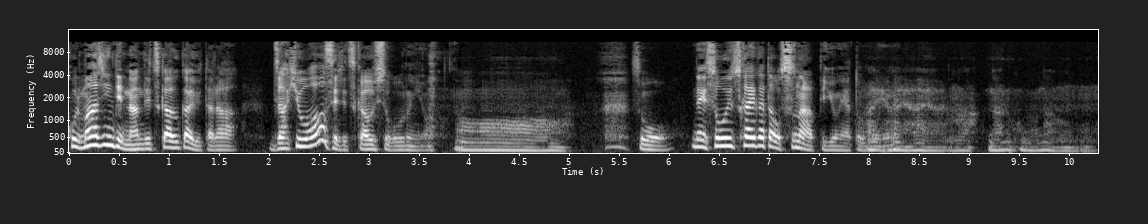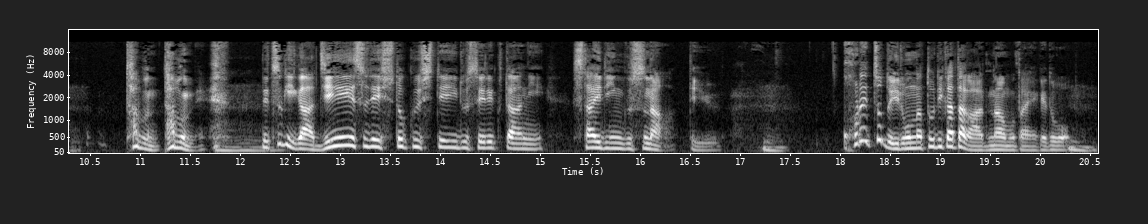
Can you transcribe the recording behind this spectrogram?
これマージンって何で使うか言ったら、座標合わせで使う人がおるんよ。あそう。で、そういう使い方をすなって言うんやとあ思よね。はいうはいはいはいななるほどな多分、多分ね。うんで、次が JS で取得しているセレクターにスタイリングすなっていう。うんこれちょっといろんな取り方があるな思ったんやけど、うん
